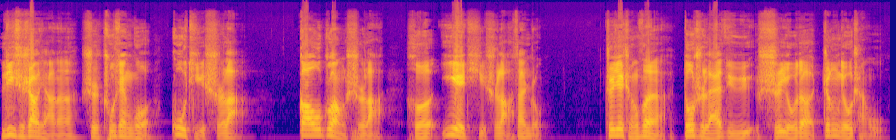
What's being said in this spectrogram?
历史上讲呢是出现过固体石蜡、膏状石蜡和液体石蜡三种，这些成分啊都是来自于石油的蒸馏产物。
